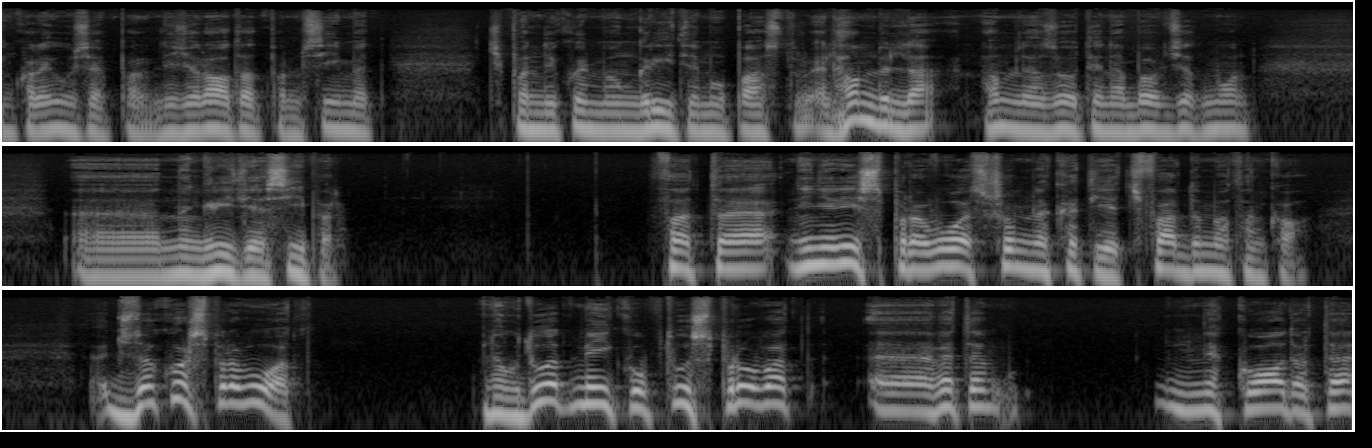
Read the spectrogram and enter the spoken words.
inkurajuese për ligjëratat, për mësimet që po ndikojnë me u ngritë, me u pastru. Elhamdulilah, elhamdulilah Zoti na bëftë gjithmonë në ngritje e sipër. Thotë, një njeri sprovohet shumë në këtë jetë, çfarë domethënie ka? Çdokush sprovohet, nuk duhet me i kuptu sprovat vetëm në kuadër të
